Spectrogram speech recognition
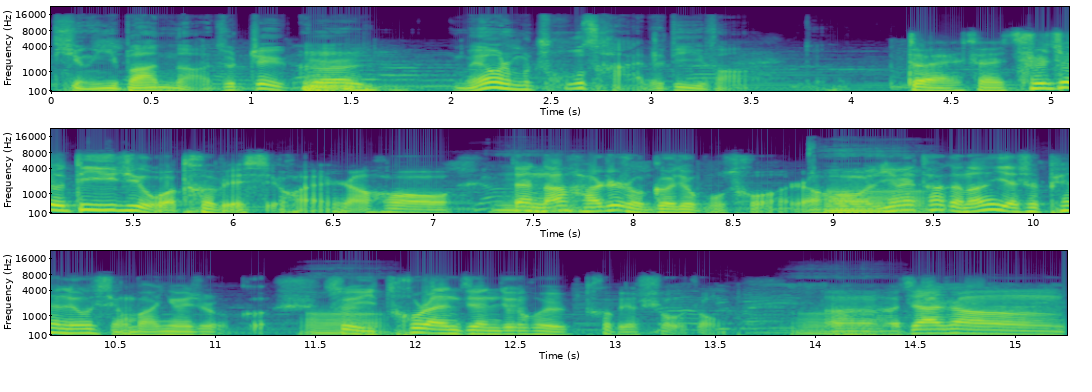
挺一般的，就这歌没有什么出彩的地方。对对，其实就第一句我特别喜欢，然后但男孩这首歌就不错，然后因为他可能也是偏流行吧，因为这首歌，所以突然间就会特别受众，呃，加上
